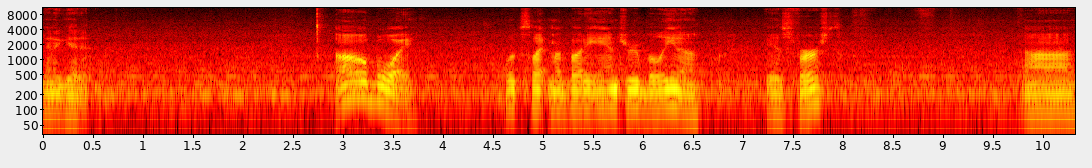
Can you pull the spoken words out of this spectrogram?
gonna get it. Oh boy, looks like my buddy Andrew Belina is first. Uh,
